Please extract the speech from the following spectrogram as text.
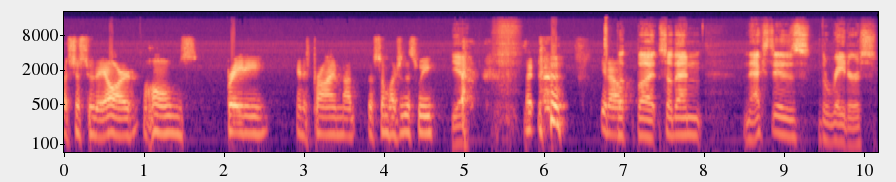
that's just who they are. Mahomes, Brady in his prime, not so much this week, Yeah. but you know, But, but so then next is the Raiders,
